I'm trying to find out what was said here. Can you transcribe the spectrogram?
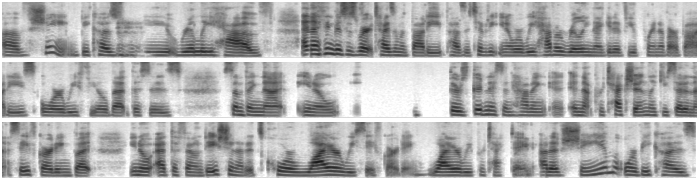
of shame because mm-hmm. we really have and i think this is where it ties in with body positivity you know where we have a really negative viewpoint of our bodies or we feel that this is something that you know there's goodness in having in that protection like you said in that safeguarding but you know at the foundation at its core why are we safeguarding why are we protecting right. out of shame or because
